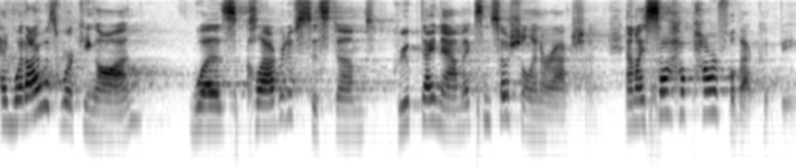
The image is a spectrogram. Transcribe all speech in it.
And what I was working on was collaborative systems, group dynamics, and social interaction. And I saw how powerful that could be.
